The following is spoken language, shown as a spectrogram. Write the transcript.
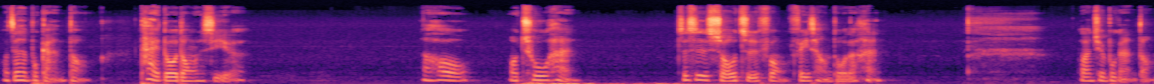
我真的不敢动，太多东西了。然后我出汗，这是手指缝非常多的汗，完全不敢动。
